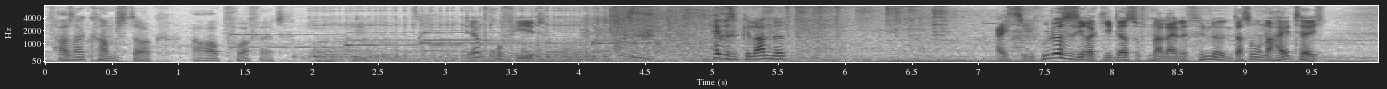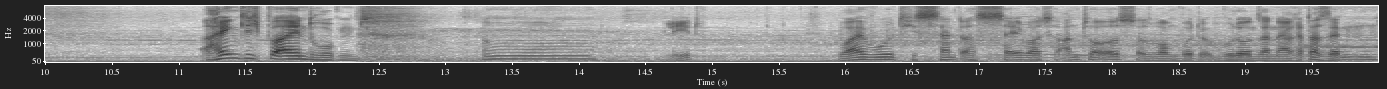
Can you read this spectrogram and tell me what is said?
Father Comstock, our prophet. Hm. Der Prophet. Hey, wir sind gelandet. Eigentlich ziemlich gut, dass es die Rakete erst von alleine findet und das ohne Hightech. Eigentlich beeindruckend. Lädt. Why would he send us Saber unto us? Also warum würde, würde er unseren Retter senden?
